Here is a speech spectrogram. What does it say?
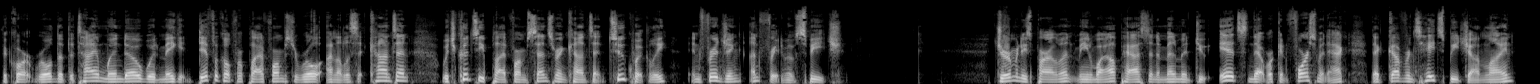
The court ruled that the time window would make it difficult for platforms to rule on illicit content, which could see platforms censoring content too quickly, infringing on freedom of speech. Germany's parliament, meanwhile, passed an amendment to its Network Enforcement Act that governs hate speech online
